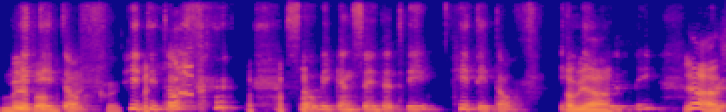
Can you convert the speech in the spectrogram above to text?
Move hit on. it off. Hit it off. so we can say that we hit it off Oh, yeah. Or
